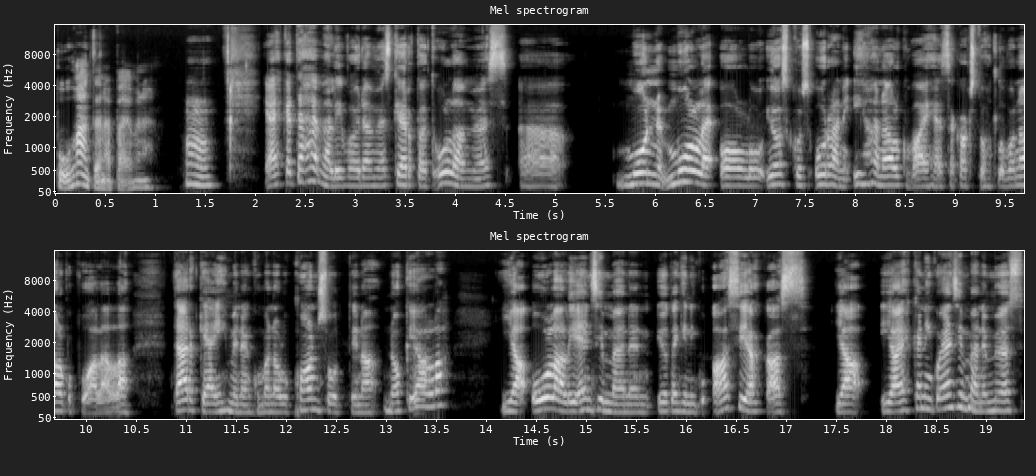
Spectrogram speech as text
puuhaan tänä päivänä. Mm. Ja ehkä tähän väliin voidaan myös kertoa, että Ulla on myös äh, mun, mulle ollut joskus urani ihan alkuvaiheessa 2000-luvun alkupuolella tärkeä ihminen, kun mä oon ollut konsulttina Nokialla. Ja Ulla oli ensimmäinen jotenkin niin kuin asiakas ja, ja ehkä niin kuin ensimmäinen myös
